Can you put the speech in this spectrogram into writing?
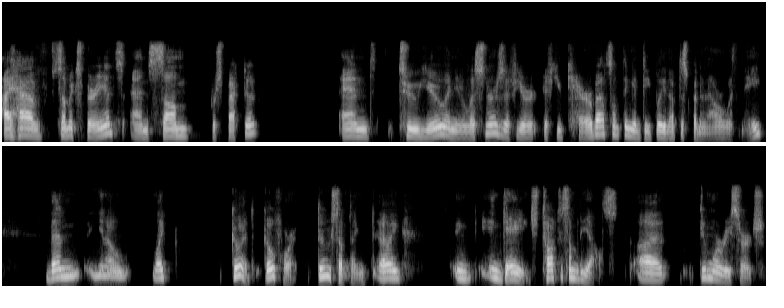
I have some experience and some perspective. And to you and your listeners, if you're if you care about something and deeply enough to spend an hour with me, then you know, like good, go for it. Do something. En- engage, talk to somebody else, uh, do more research,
